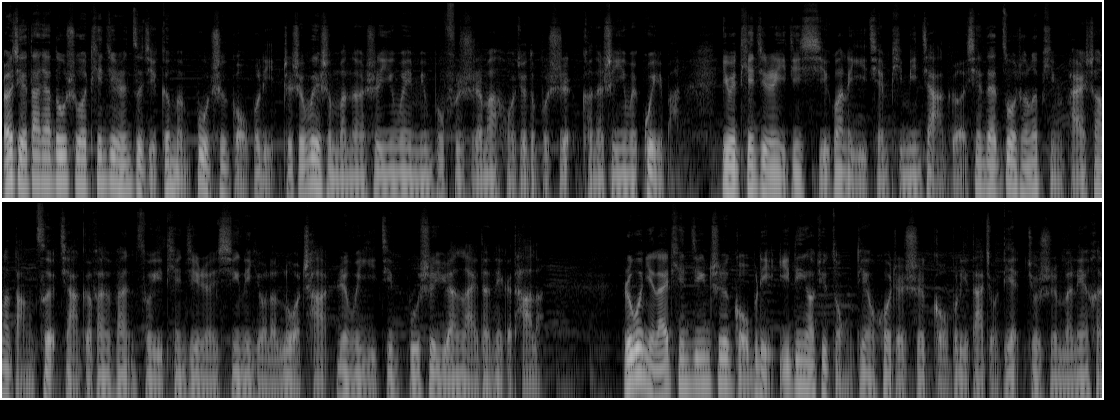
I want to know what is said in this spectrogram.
而且大家都说天津人自己根本不吃狗不理，这是为什么呢？是因为名不副实吗？我觉得不是，可能是因为贵吧。因为天津人已经习惯了以前平民价格，现在做成了品牌，上了档次，价格翻番，所以天津人心里有了落差，认为已经不是原来的那个他了。如果你来天津吃狗不理，一定要去总店或者是狗不理大酒店，就是门脸很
